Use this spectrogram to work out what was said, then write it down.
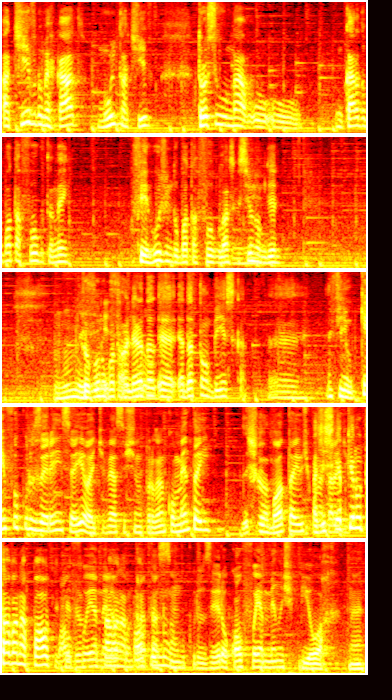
ativo no mercado, muito ativo. Trouxe o, na, o, o, um cara do Botafogo também. Ferrugem do Botafogo lá, esqueci o nome dele. Hum, Jogou esse- no esse Botafogo. Ele era não- da, é, é da Tombense, cara. É, enfim, Quem for cruzeirense aí, ó, e estiver assistindo o programa, comenta aí. Deixa eu. Bota aí os A gente é de porque não tava na pauta, qual entendeu? foi a não melhor na pauta, contratação não, do Cruzeiro ou qual foi a menos pior, né?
